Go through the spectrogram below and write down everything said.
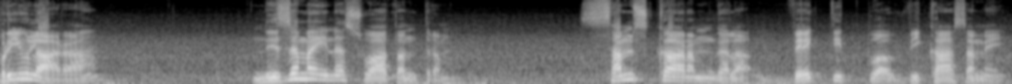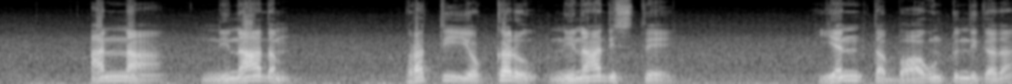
ప్రియులారా నిజమైన స్వాతంత్రం సంస్కారం గల వ్యక్తిత్వ వికాసమే అన్న నినాదం ప్రతి ఒక్కరూ నినాదిస్తే ఎంత బాగుంటుంది కదా?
